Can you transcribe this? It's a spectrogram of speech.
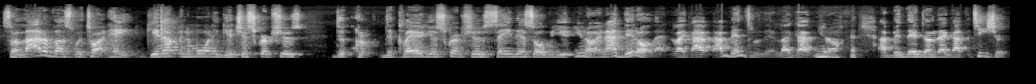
So a lot of us were taught, hey, get up in the morning, get your scriptures, de- declare your scriptures, say this over you, you know, and I did all that. Like I, have been through there. Like I, you know, I've been there, done that, got the t-shirt.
